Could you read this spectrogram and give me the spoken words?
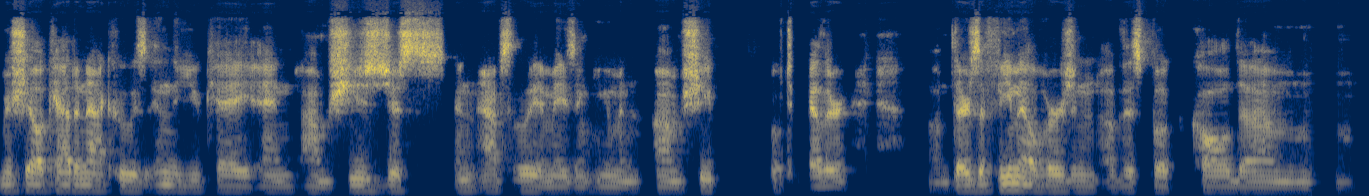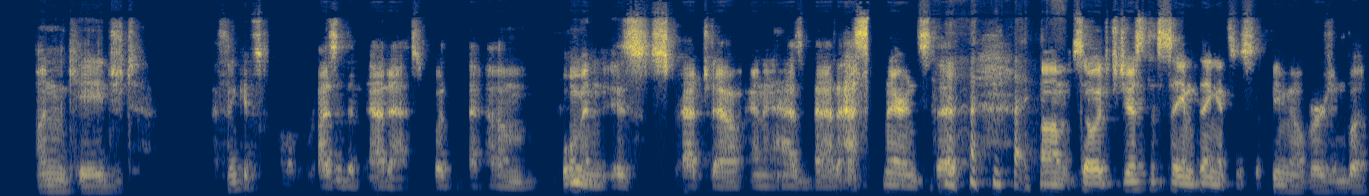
Michelle Kadanak, who is in the UK, and um, she's just an absolutely amazing human. Um, she put together. Um, there's a female version of this book called um, Uncaged I think it's called Rise of the Badass, but um, woman is scratched out and it has badass in there instead. nice. um, so it's just the same thing. It's just a female version, but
